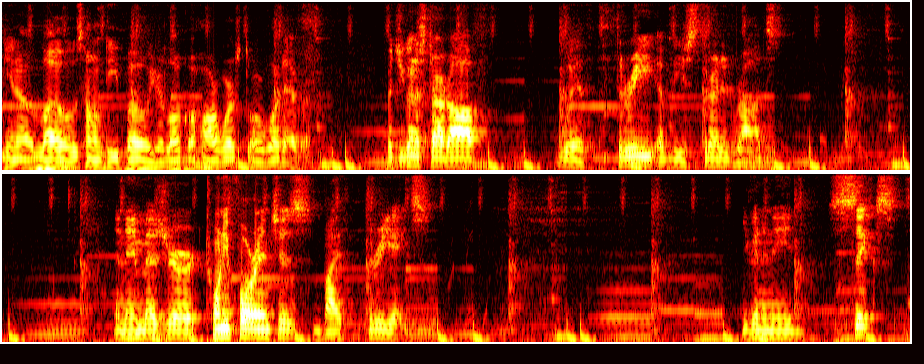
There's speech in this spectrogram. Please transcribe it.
you know, Lowe's, Home Depot, your local hardware store, whatever. But you're gonna start off with three of these threaded rods. And they measure 24 inches by 3 eighths. You're gonna need six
